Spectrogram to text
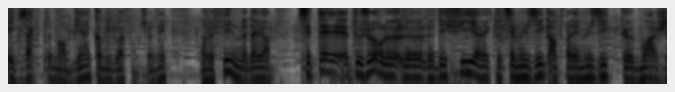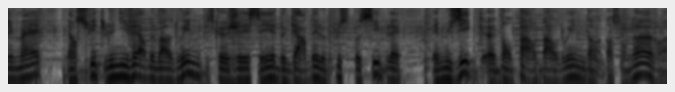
exactement bien comme il doit fonctionner dans le film. D'ailleurs, c'était toujours le, défi avec toutes ces musiques, entre les musiques que moi j'aimais et ensuite l'univers de Baldwin, puisque j'ai essayé de garder le plus possible les, les musiques dont parle Baldwin dans, dans son œuvre.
